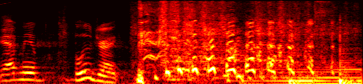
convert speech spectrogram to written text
have me a blue drink.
